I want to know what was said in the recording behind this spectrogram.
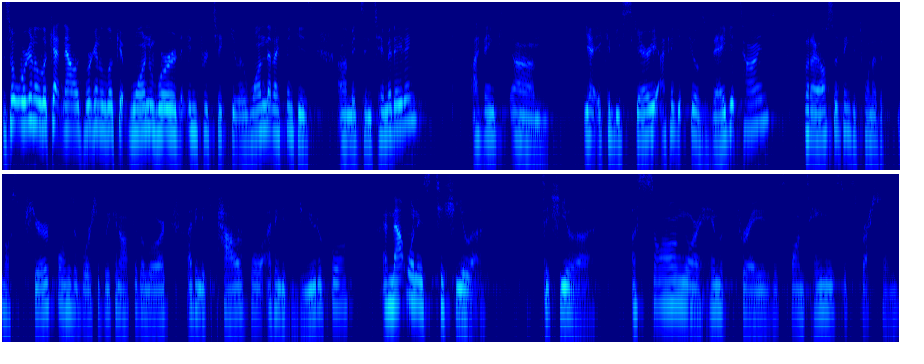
And so what we're going to look at now is we're going to look at one word in particular, one that I think is um, it's intimidating. I think um, yeah, it can be scary. I think it feels vague at times, but I also think it's one of the most pure forms of worship we can offer the Lord. I think it's powerful. I think it's beautiful. And that one is Tehillah. Tehillah, a song or a hymn of praise, a spontaneous expression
